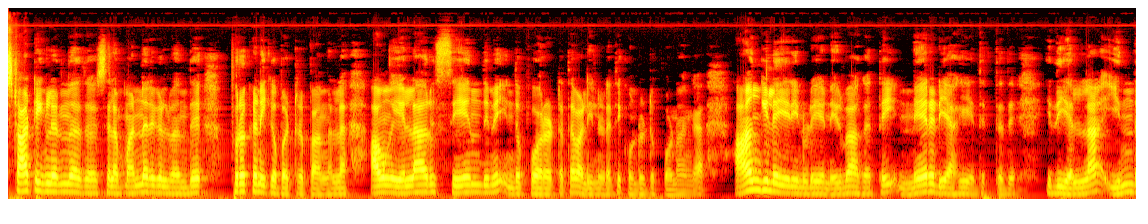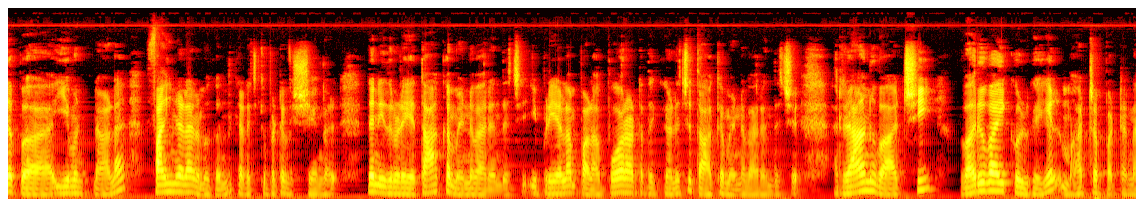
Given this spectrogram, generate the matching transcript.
ஸ்டார்டிங்லேருந்து அது சில மன்னர்கள் வந்து புறக்கணிக்கப்பட்டிருப்பாங்கல்ல அவங்க எல்லாரும் சேர்ந்துமே இந்த போராட்டத்தை வழிநடத்தி கொண்டுட்டு போனாங்க. ஆங்கிலேயரினுடைய நிர்வாகத்தை நேரடியாக எதிர்த்தது. இது எல்லாம் இந்த ஈவெண்ட்னால ஃபைனலாக நமக்கு வந்து கிடைக்கப்பட்ட விஷயங்கள். தென் இதனுடைய தாக்கம் என்னவாக இருந்துச்சு? இப்படியெல்லாம் பல போராட்டத்துக்கு கழித்து தாக்கம் என்னவாக இருந்துச்சு? இராணுவ ஆட்சி வருவாய் கொள்கைகள் மாற்றப்பட்டன.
